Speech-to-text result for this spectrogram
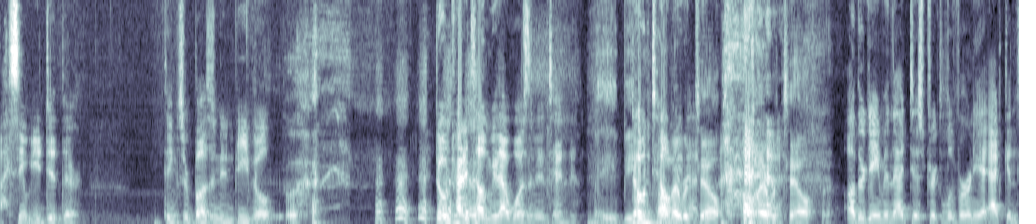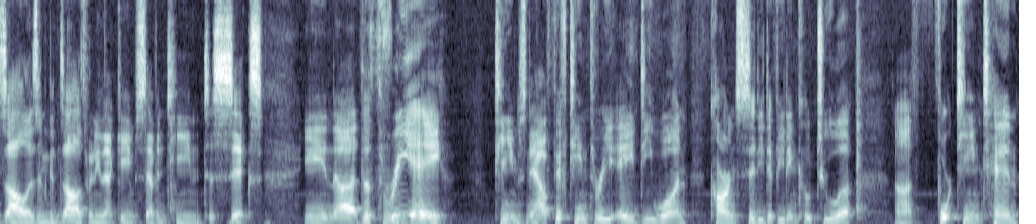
I see what you did there. Things are buzzing in Beeville. Don't try to tell me that wasn't intended. Maybe. Don't tell I'll me never tell. I'll never tell. Other game in that district, La Vernia at Gonzales, and Gonzales winning that game 17 to six. In uh, the 3A teams now, 15-3 AD1, Karnes City defeating Cotulla, uh, 14-10.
